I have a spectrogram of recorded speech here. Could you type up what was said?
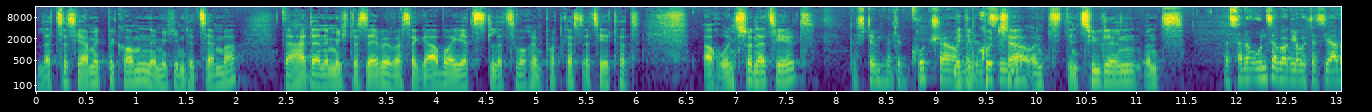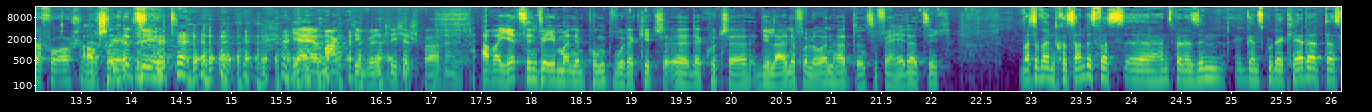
letztes Jahr mitbekommen, nämlich im Dezember. Da hat er nämlich dasselbe, was der Gabor jetzt letzte Woche im Podcast erzählt hat, auch uns schon erzählt. Das stimmt mit dem Kutscher. Mit, mit dem Kutscher Zügeln. und den Zügeln und das hat er uns aber, glaube ich, das Jahr davor auch schon auch erzählt. Schon erzählt. ja, er mag die bildliche Sprache. Aber jetzt sind wir eben an dem Punkt, wo der, Kitsch, äh, der Kutscher die Leine verloren hat und sie verheddert sich. Was aber interessant ist, was äh, Hans-Werner Sinn ganz gut erklärt hat, dass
